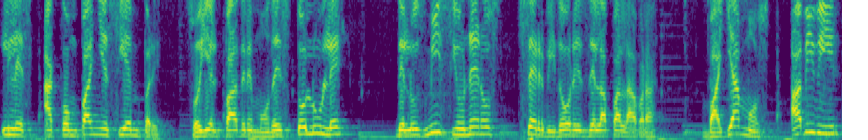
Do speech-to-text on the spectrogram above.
y les acompañe siempre. Soy el Padre Modesto Lule, de los misioneros servidores de la palabra. Vayamos a vivir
